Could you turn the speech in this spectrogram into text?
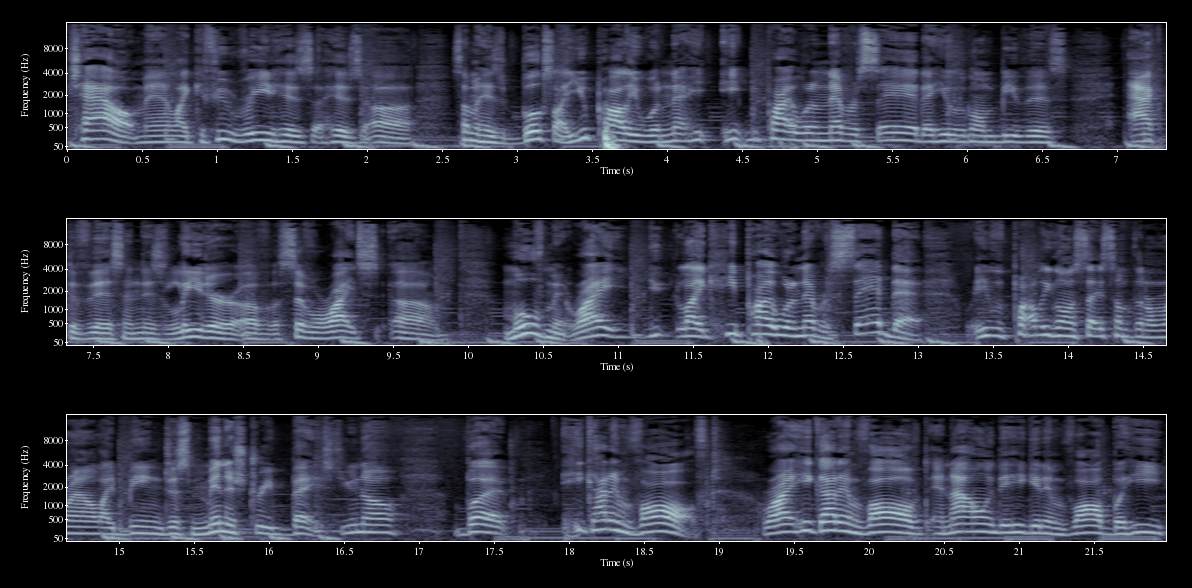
child, man. Like if you read his his uh some of his books, like you probably would ne- he, he probably would have never said that he was gonna be this activist and this leader of a civil rights um, movement, right? You, like he probably would have never said that. He was probably gonna say something around like being just ministry based, you know. But he got involved, right? He got involved, and not only did he get involved, but he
